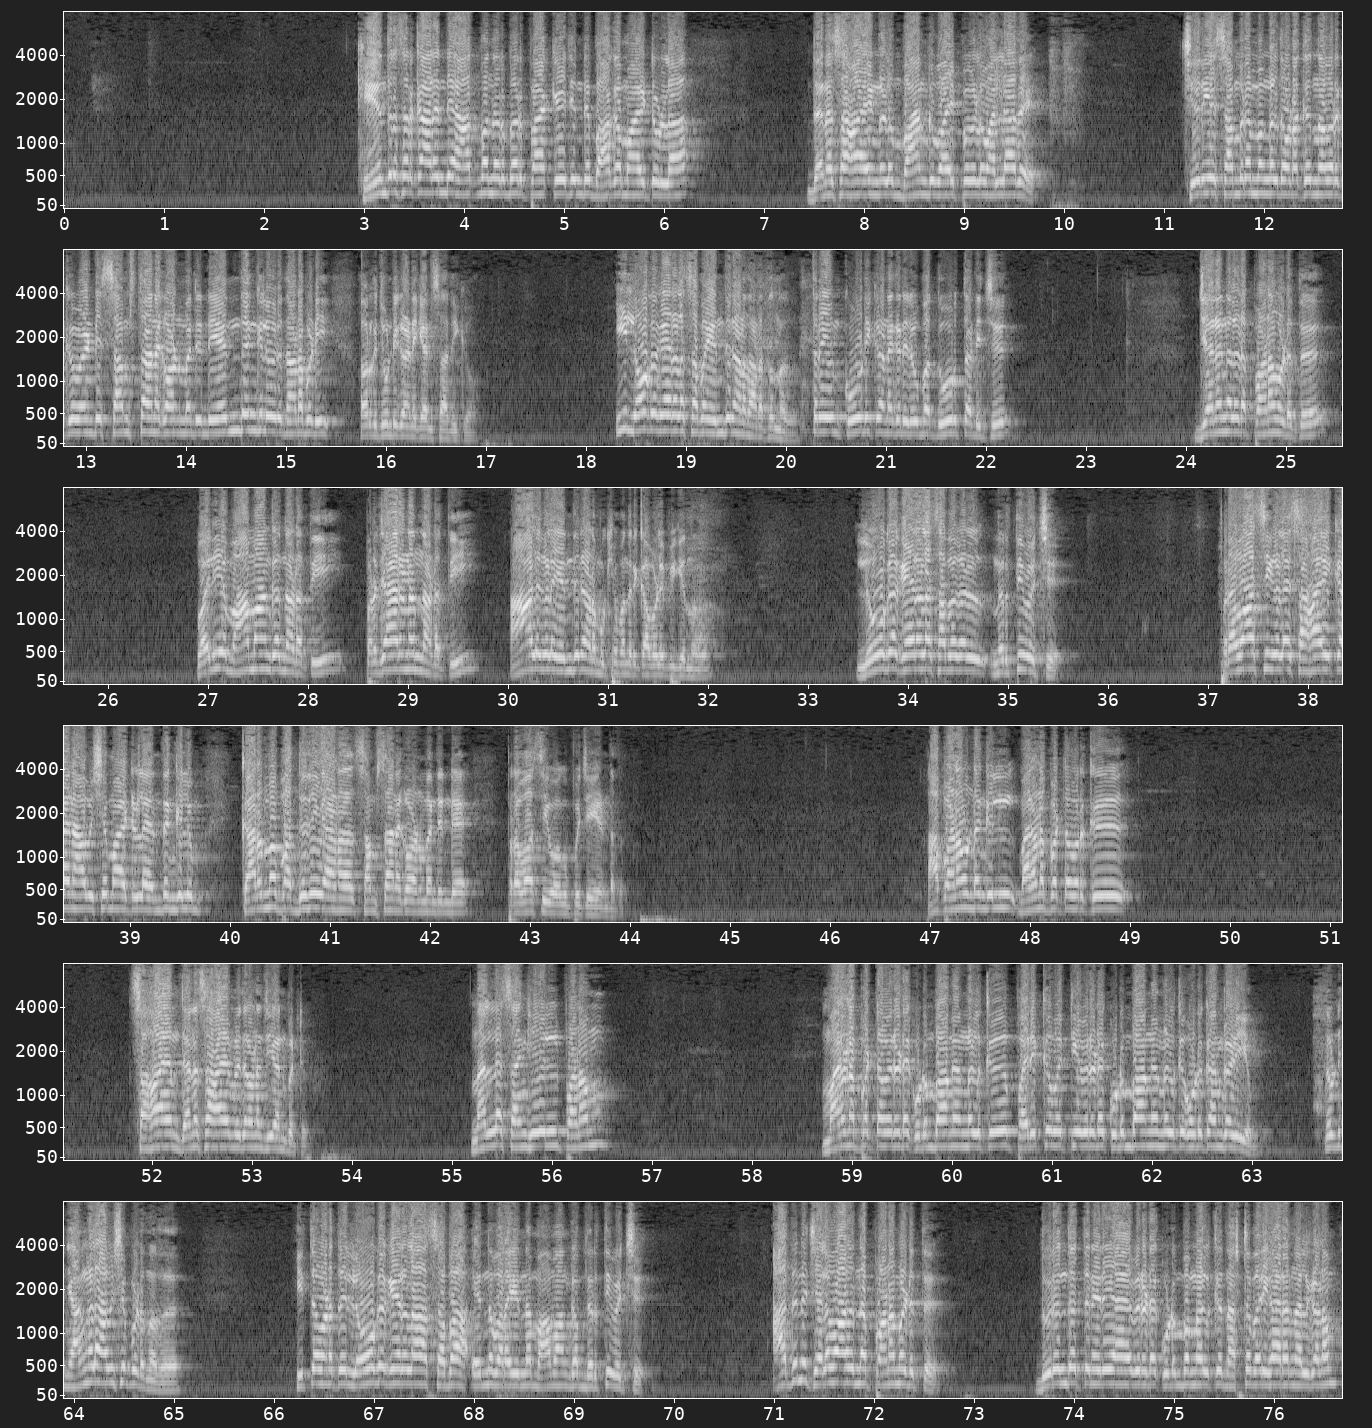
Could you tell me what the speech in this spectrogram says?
കേന്ദ്ര സർക്കാരിന്റെ ആത്മനിർഭർ പാക്കേജിന്റെ ഭാഗമായിട്ടുള്ള ധനസഹായങ്ങളും ബാങ്ക് വായ്പകളും അല്ലാതെ ചെറിയ സംരംഭങ്ങൾ തുടക്കുന്നവർക്ക് വേണ്ടി സംസ്ഥാന ഗവൺമെന്റിന്റെ എന്തെങ്കിലും ഒരു നടപടി അവർക്ക് ചൂണ്ടിക്കാണിക്കാൻ സാധിക്കുമോ? ഈ ലോക കേരള സഭ എന്തിനാണ് നടത്തുന്നത്? ഇത്രയും കോടിക്കണക്കിന് രൂപ ദൂർത്തടിച്ച് ജനങ്ങളുടെ പണമെടുത്ത് വലിയ മാമാങ്കം നടത്തി പ്രചാരണം നടത്തി ആളുകളെ എന്തിനാണ് മുഖ്യമന്ത്രി കബളിപ്പിക്കുന്നത്? ലോക കേരള സഭകൾ നിർത്തിവെച്ച് പ്രവാസികളെ സഹായിക്കാൻ ആവശ്യമായിട്ടുള്ള എന്തെങ്കിലും കർമ്മ പദ്ധതിയാണ് സംസ്ഥാന ഗവൺമെന്റിന്റെ പ്രവാസി വകുപ്പ് ചെയ്യേണ്ടത്. ആ പണമുണ്ടെങ്കിൽ മരണപ്പെട്ടവർക്ക് സഹായം ധനസഹായം വിതരണം ചെയ്യാൻ പറ്റും. നല്ല സംഖ്യയിൽ പണം മരണപ്പെട്ടവരുടെ കുടുംബാംഗങ്ങൾക്ക് പരിക്ക് പറ്റിയവരുടെ കുടുംബാംഗങ്ങൾക്ക് കൊടുക്കാൻ കഴിയും. അതുകൊണ്ട് ഞങ്ങൾ ആവശ്യപ്പെടുന്നത് ഇത്തവണത്തെ ലോക കേരള സഭ എന്ന് പറയുന്ന മാമാങ്കം നിർത്തിവെച്ച് അതിന് ചെലവാകുന്ന പണമെടുത്ത് ദുരന്തത്തിനിരയായവരുടെ കുടുംബങ്ങൾക്ക് നഷ്ടപരിഹാരം നൽകണം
